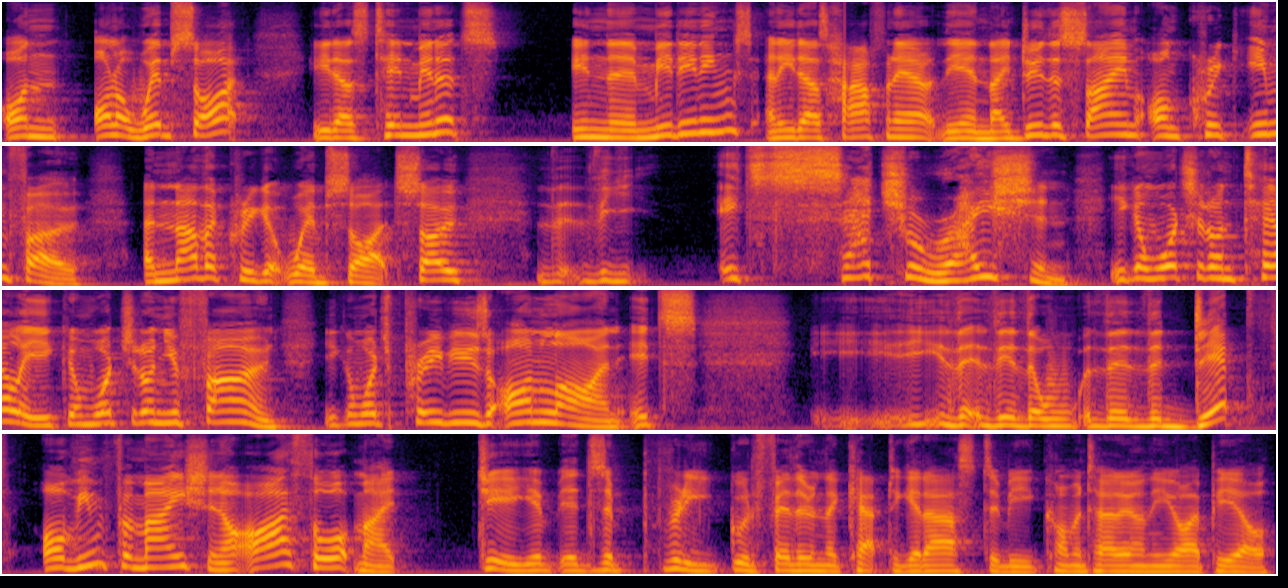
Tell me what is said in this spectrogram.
on, on a website. He does 10 minutes in the mid innings and he does half an hour at the end. They do the same on Cricinfo, another cricket website. So the, the it's saturation. You can watch it on telly, you can watch it on your phone, you can watch previews online. It's the the the, the, depth of information. I thought, mate, gee, it's a pretty good feather in the cap to get asked to be commentating on the IPL.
